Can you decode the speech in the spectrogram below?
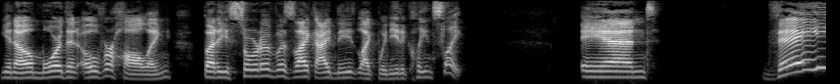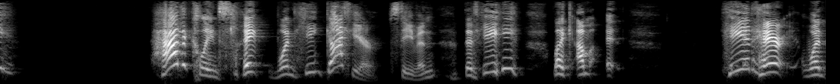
you know, more than overhauling. But he sort of was like, I need, like, we need a clean slate. And they had a clean slate when he got here, Stephen. That he, like, I'm, eh, he inherit when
